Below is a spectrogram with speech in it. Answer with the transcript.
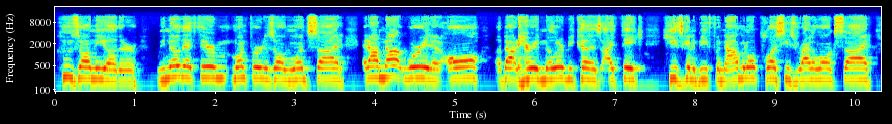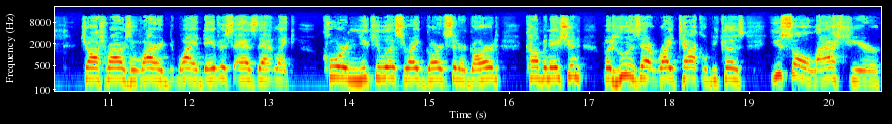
who's on the other. We know that Thayer Munford is on one side, and I'm not worried at all about Harry Miller because I think he's going to be phenomenal. Plus, he's right alongside Josh Myers and Wyatt Davis as that like core nucleus, right? Guard, center, guard combination. But who is that right tackle? Because you saw last year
